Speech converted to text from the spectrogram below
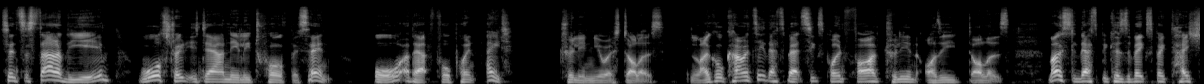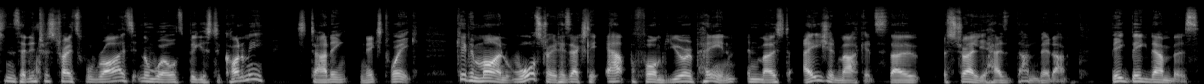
Since the start of the year, Wall Street is down nearly 12%, or about 4.8 trillion US dollars. In local currency, that's about 6.5 trillion Aussie dollars. Mostly that's because of expectations that interest rates will rise in the world's biggest economy starting next week. Keep in mind, Wall Street has actually outperformed European and most Asian markets, though Australia has done better. Big, big numbers.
